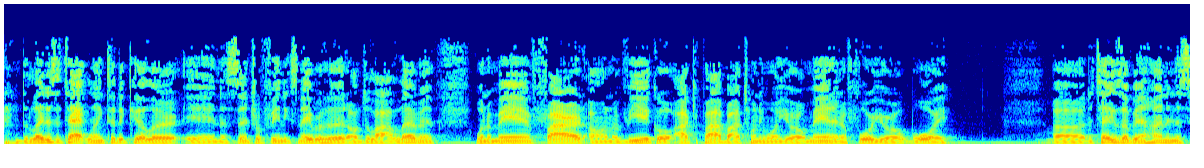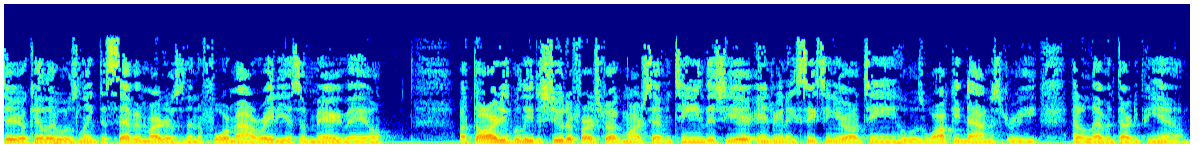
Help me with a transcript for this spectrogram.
the latest attack linked to the killer in a central phoenix neighborhood on july 11th when a man fired on a vehicle occupied by a 21 year old man and a four year old boy uh, detectives have been hunting the serial killer who was linked to seven murders within a four mile radius of Maryvale. Authorities believe the shooter first struck March 17 this year, injuring a 16 year old teen who was walking down the street at 11:30 p.m.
